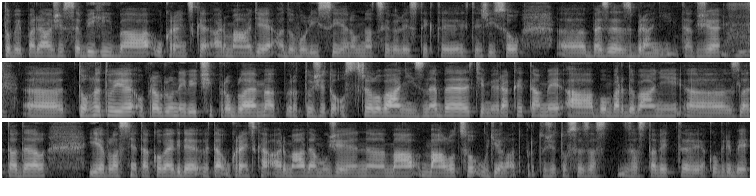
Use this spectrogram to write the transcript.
to vypadá, že se vyhýbá ukrajinské armádě a dovolí si jenom na civilisty, kte, kteří jsou bez zbraní. Takže mm-hmm. tohle to je opravdu největší problém, protože to ostřelování z nebe těmi raketami a bombardování z letadel je vlastně takové, kde ta ukrajinská armáda může jen má, málo co udělat, protože to se zastavit eh, jako kdyby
